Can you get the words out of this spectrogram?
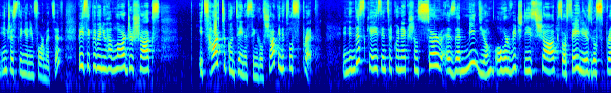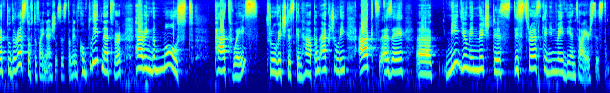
interesting and informative. Basically, when you have larger shocks, it's hard to contain a single shock and it will spread. And in this case, interconnections serve as a medium over which these shocks or failures will spread to the rest of the financial system. And complete network, having the most pathways through which this can happen actually acts as a uh, medium in which this distress can invade the entire system.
